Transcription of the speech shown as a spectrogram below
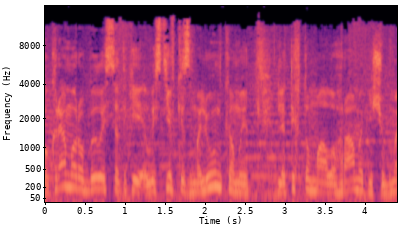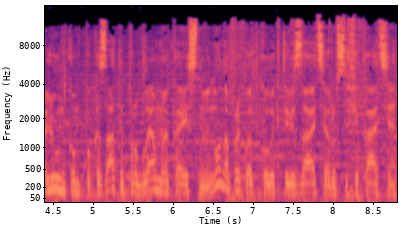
Окремо робилися такі листівки з малюнками для тих, хто мало грамотні, щоб малюнком показати проблему, яка існує. Ну, наприклад, колективізація, русифікація.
